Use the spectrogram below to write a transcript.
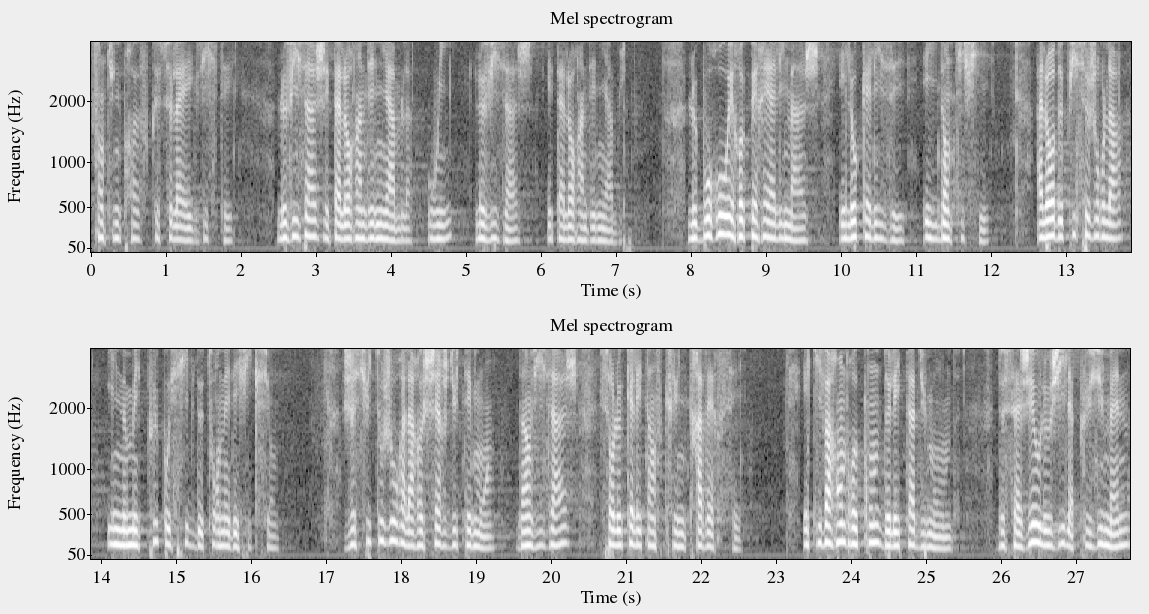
sont une preuve que cela a existé. Le visage est alors indéniable. Oui, le visage est alors indéniable. Le bourreau est repéré à l'image, est localisé et identifié. Alors depuis ce jour-là, il ne m'est plus possible de tourner des fictions. Je suis toujours à la recherche du témoin, d'un visage sur lequel est inscrit une traversée, et qui va rendre compte de l'état du monde, de sa géologie la plus humaine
